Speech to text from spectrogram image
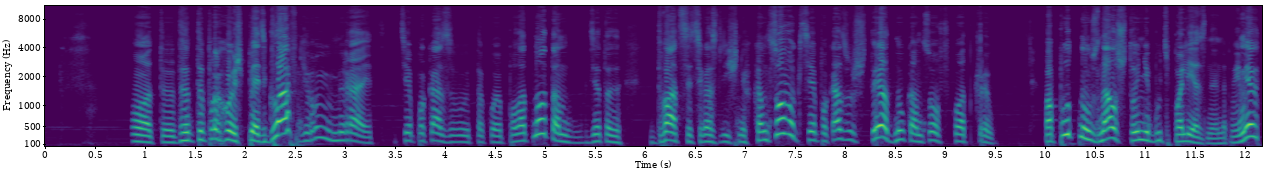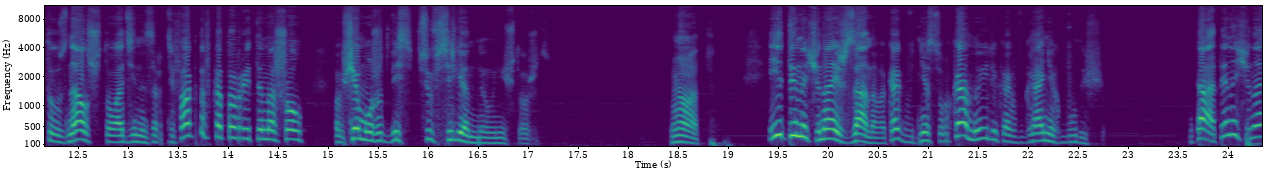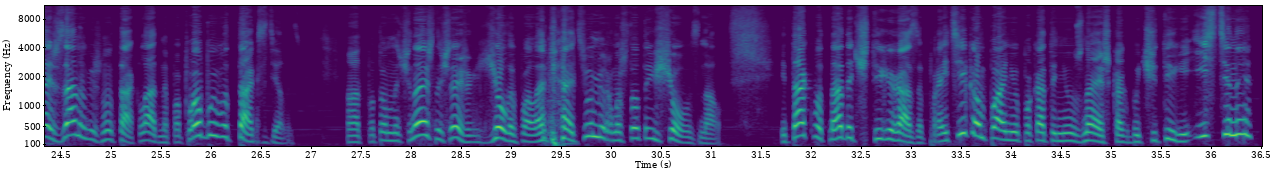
Вот, э, ты, ты проходишь пять глав, герой умирает. Тебе показывают такое полотно, там где-то 20 различных концовок, тебе показывают, что ты одну концовку открыл. Попутно узнал что-нибудь полезное. Например, ты узнал, что один из артефактов, который ты нашел, вообще может весь, всю вселенную уничтожить. Вот. И ты начинаешь заново, как в Дне сурка, ну или как в гранях будущего. Да, ты начинаешь заново, говоришь, ну так, ладно, попробуй вот так сделать. Вот, потом начинаешь, начинаешь, елы-палы, опять умер, но что-то еще узнал. И так вот надо четыре раза пройти компанию, пока ты не узнаешь как бы четыре истины,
